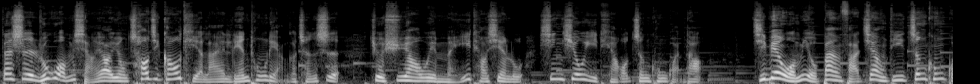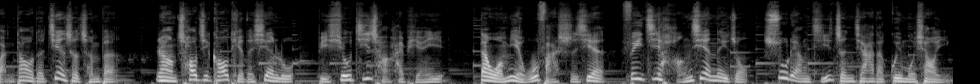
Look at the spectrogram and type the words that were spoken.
但是，如果我们想要用超级高铁来连通两个城市，就需要为每一条线路新修一条真空管道。即便我们有办法降低真空管道的建设成本，让超级高铁的线路比修机场还便宜，但我们也无法实现飞机航线那种数量级增加的规模效应。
